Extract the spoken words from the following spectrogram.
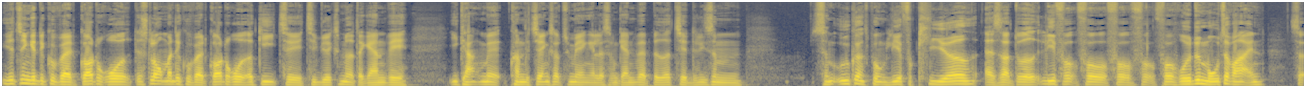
Jeg, jeg tænker, det kunne være et godt råd. Det slår mig, det kunne være et godt råd at give til, til virksomheder, der gerne vil i gang med konverteringsoptimering, eller som gerne vil være bedre til det, ligesom som udgangspunkt lige at få clearet, altså du ved, lige få, få, få, få, få ryddet motorvejen, så,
